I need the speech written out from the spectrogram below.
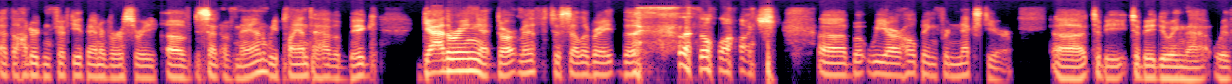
at the 150th anniversary of Descent of Man. We plan to have a big gathering at Dartmouth to celebrate the, the launch, uh, but we are hoping for next year uh, to be to be doing that with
